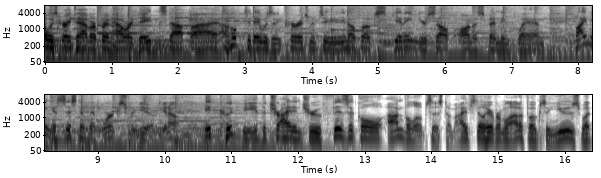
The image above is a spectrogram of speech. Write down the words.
Always great to have our friend Howard Dayton stop by. I hope today was an encouragement to you. You know, folks, getting yourself on a spending plan, finding a system that works for you. You know, it could be the tried and true physical envelope system. I still hear from a lot of folks who use what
